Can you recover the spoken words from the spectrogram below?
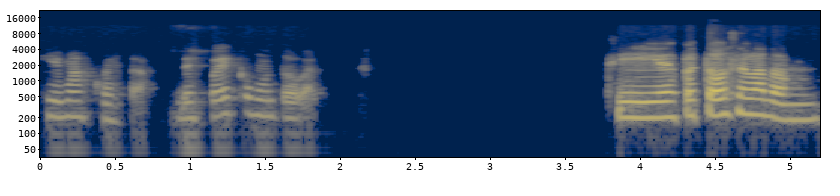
que más cuesta. Después como un tobal. Sí, después todo se va dando.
